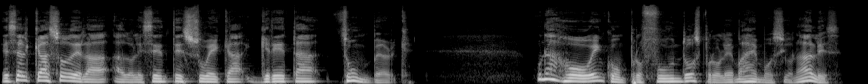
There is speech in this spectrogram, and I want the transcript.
Es el caso de la adolescente sueca Greta Thunberg, una joven con profundos problemas emocionales,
